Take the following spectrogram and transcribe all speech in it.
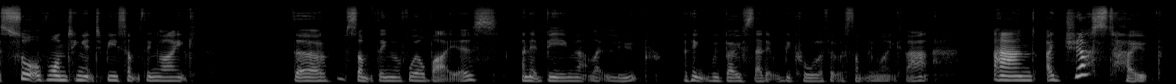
sort of wanting it to be something like the something of Will Byers and it being that like loop. I think we both said it would be cool if it was something like that. And I just hope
